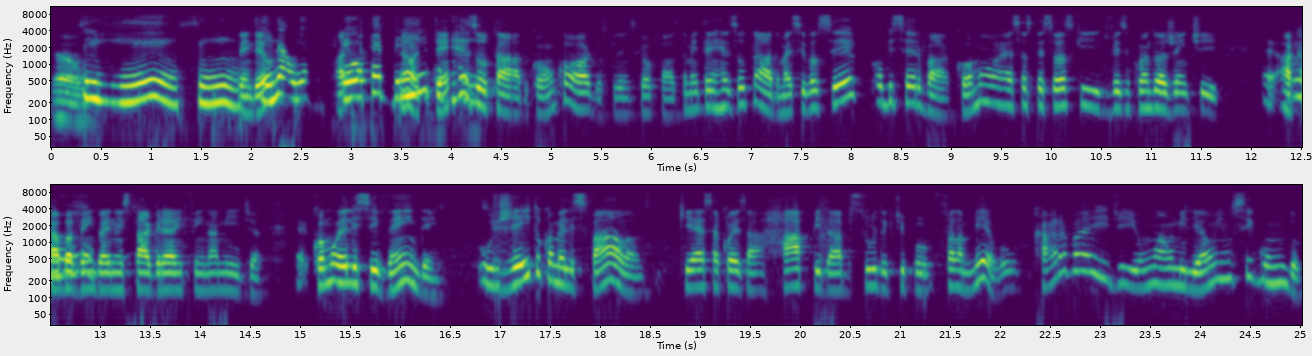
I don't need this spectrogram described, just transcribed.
Não. Sim, sim. Entendeu? Sim, não, eu até brinco. Não, tem sim. resultado, concordo. Os clientes que eu faço também têm resultado. Mas se você observar como essas pessoas que de vez em quando a gente é, acaba uhum. vendo aí no Instagram, enfim, na mídia, é, como eles se vendem, o jeito como eles falam, que é essa coisa rápida, absurda, que tipo, fala, meu, o cara vai de um a um milhão em um segundo.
